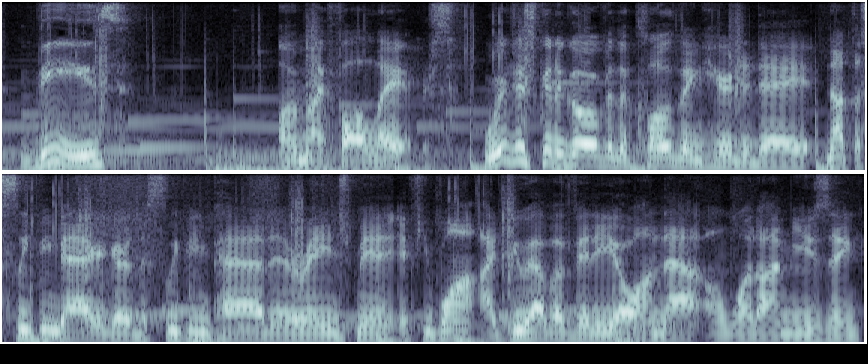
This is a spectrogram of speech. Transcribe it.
These are my fall layers. We're just gonna go over the clothing here today, not the sleeping bag or the sleeping pad arrangement. If you want, I do have a video on that, on what I'm using.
